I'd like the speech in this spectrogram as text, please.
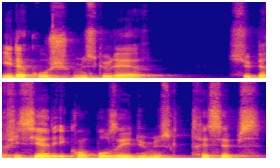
Et la couche musculaire superficielle est composée du muscle triceps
